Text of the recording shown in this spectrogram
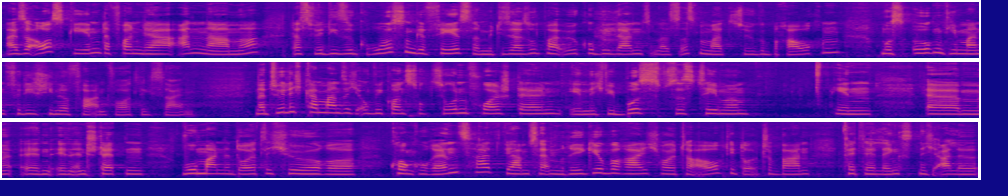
Also ausgehend von der Annahme, dass wir diese großen Gefäße mit dieser super Ökobilanz und das ist mal Züge brauchen, muss irgendjemand für die Schiene verantwortlich sein. Natürlich kann man sich irgendwie Konstruktionen vorstellen, ähnlich wie Bussysteme, in, ähm, in, in, Städten, wo man eine deutlich höhere Konkurrenz hat. Wir haben es ja im Regiobereich heute auch. Die Deutsche Bahn fährt ja längst nicht alle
